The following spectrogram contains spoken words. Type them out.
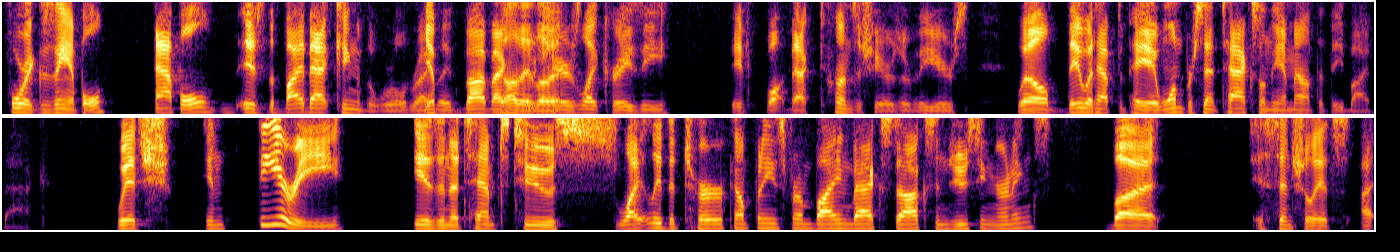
for example, Apple is the buyback king of the world, right? Yep. They buy back Oh, they their love it. shares like crazy. They've bought back tons of shares over the years. Well, they would have to pay a 1% tax on the amount that they buy back, which theory is an attempt to slightly deter companies from buying back stocks and juicing earnings. But essentially, it's I,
